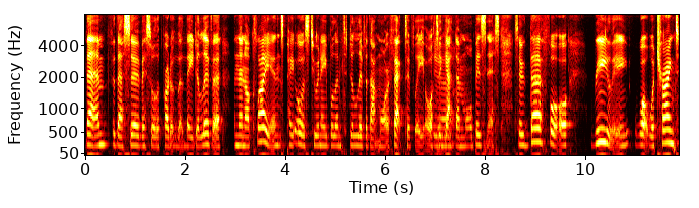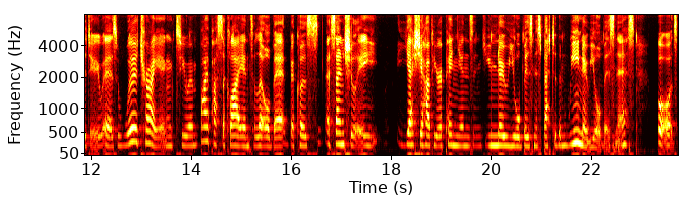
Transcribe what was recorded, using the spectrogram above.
them for their service or the product that they deliver, and then our clients pay us to enable them to deliver that more effectively or yeah. to get them more business. So therefore. Really, what we're trying to do is we're trying to um, bypass the client a little bit because essentially yes, you have your opinions and you know your business better than we know your business. But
